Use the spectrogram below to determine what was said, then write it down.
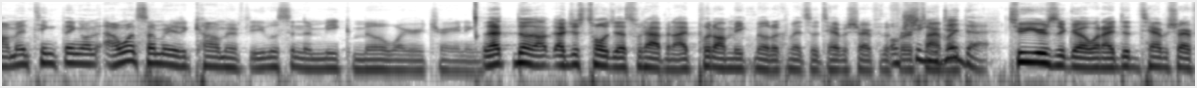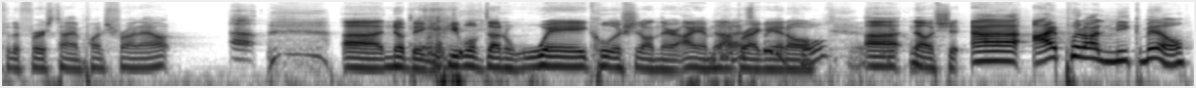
commenting thing on? I want somebody to comment if you listen to Meek Mill while you're training. That no, I just told you that's what happened. I put on Meek Mill to commit to the Tampa Stride for the Oh, first shit, you time. did like, that. two years ago when I did the Tampa Stride for the first time, punch front out. Uh, no biggie. People have done way cooler shit on there. I am No, not bragging at all. cool. That's Uh, no shit. Uh, I put on Meek Mill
